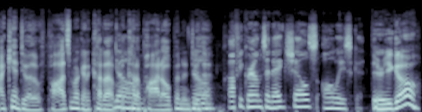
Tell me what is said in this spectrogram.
I can't do that with pods. I'm not going to cut a No. cut a pod open and do no, that. coffee grounds and eggshells always good. There you go.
